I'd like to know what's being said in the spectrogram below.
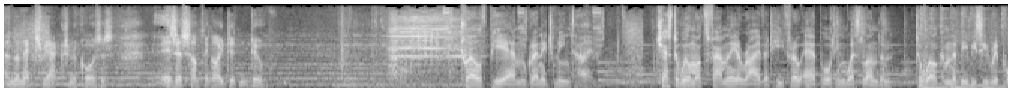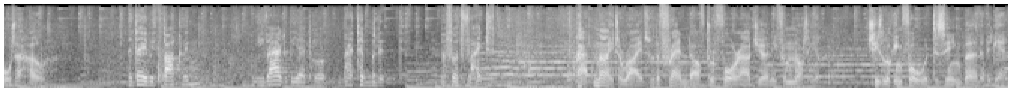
And the next reaction, of course, is is this something I didn't do? 12 p.m. Greenwich Mean Time. Chester Wilmot's family arrive at Heathrow Airport in West London to welcome the BBC reporter home. The day was sparkling. We arrived at the airport by 10 minutes before the flight. Pat Knight arrives with a friend after a four-hour journey from Nottingham. She's looking forward to seeing Bernard again.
